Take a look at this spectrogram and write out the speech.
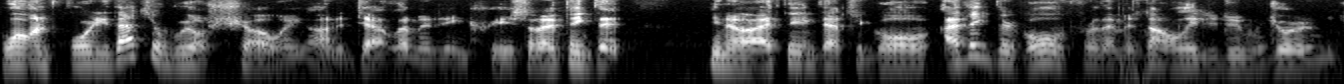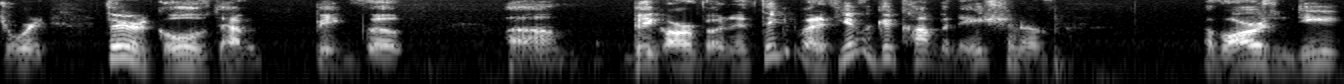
140, that's a real showing on a debt limit increase. And I think that, you know, I think that's a goal. I think their goal for them is not only to do majority majority. Their goal is to have a big vote, um, big R vote. And think about it, if you have a good combination of of R's and D's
